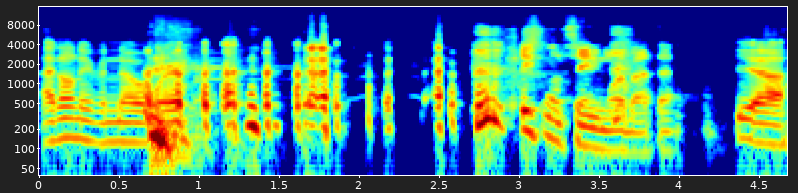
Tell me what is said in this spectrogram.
i don't even know where Please don't say any more about that. Yeah,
